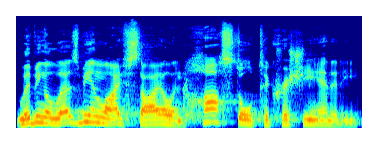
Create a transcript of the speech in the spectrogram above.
living a lesbian lifestyle and hostile to Christianity,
